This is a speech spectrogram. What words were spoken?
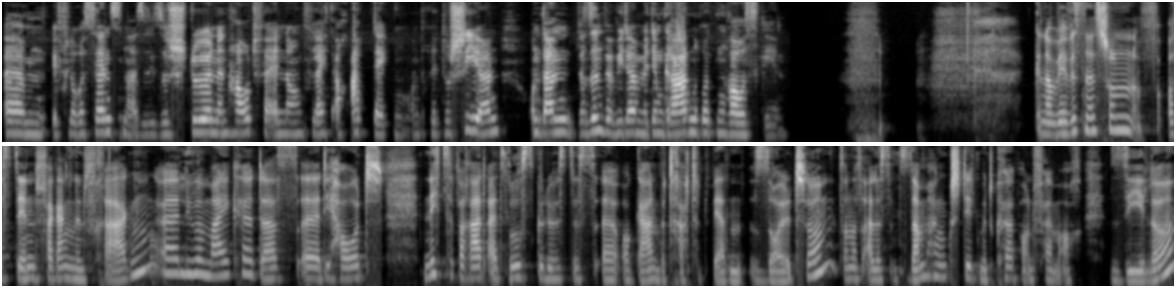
ähm, Effloreszenzen, also diese störenden Hautveränderungen vielleicht auch abdecken und retuschieren. Und dann, da sind wir wieder mit dem geraden Rücken rausgehen. Genau, wir wissen jetzt schon aus den vergangenen Fragen, äh, liebe Maike, dass äh, die Haut nicht separat als losgelöstes äh, Organ betrachtet werden sollte, sondern dass alles im Zusammenhang steht mit Körper und vor allem auch Seele.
